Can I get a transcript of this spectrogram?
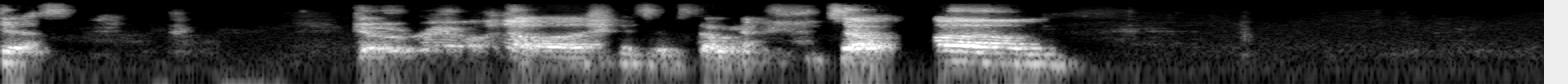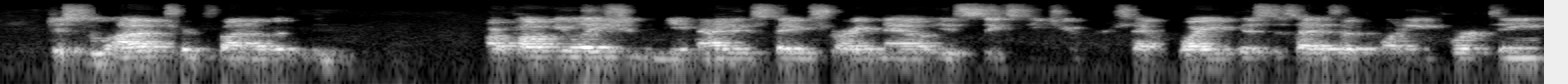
Yes. Go. So, um, just a lot of trick fun of it. Our population in the United States right now is sixty-two percent white. This is as of twenty fourteen.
